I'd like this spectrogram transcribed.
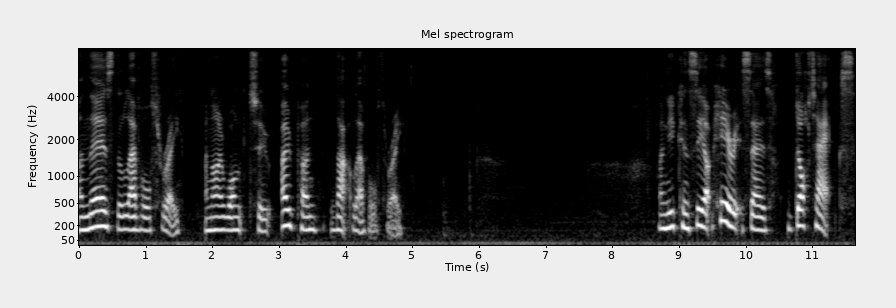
And there's the level three. And I want to open that level three. And you can see up here it says .x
